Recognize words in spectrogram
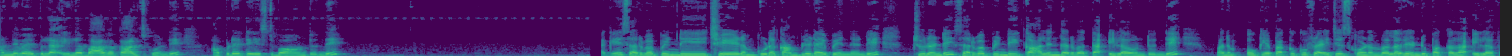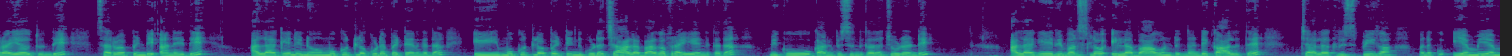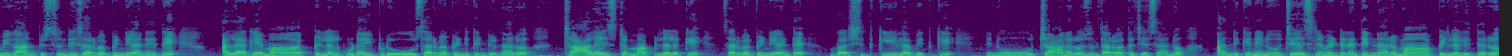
అన్ని వైపులా ఇలా బాగా కాల్చుకోండి. అప్పుడే టేస్ట్ బాగుంటుంది. అలాగే సర్వపిండి చేయడం కూడా కంప్లీట్ అయిపోయిందండి. చూడండి సర్వపిండి కాలిన తర్వాత ఇలా ఉంటుంది. మనం ఒకే పక్కకు ఫ్రై చేసుకోవడం వల్ల రెండు పక్కల ఇలా ఫ్రై అవుతుంది సర్వపిండి అనేది. అలాగే నేను ముకుట్లో కూడా పెట్టాను కదా. ఈ ముకుట్లో పెట్టింది కూడా చాలా బాగా ఫ్రై అయింది కదా. మీకు కనిపిస్తుంది కదా చూడండి. అలాగే రివర్స్లో ఇలా బాగుంటుందండి కాలితే. చాలా క్రిస్పీగా మనకు ఎమ్మి ఎమ్మిగా అనిపిస్తుంది సర్వపిండి అనేది. అలాగే మా పిల్లలు కూడా ఇప్పుడు సర్వపిండి తింటున్నారు. చాలా ఇష్టం మా పిల్లలకి సర్వపిండి అంటే. వర్షిత్కి లవిత్కి నేను చాలా రోజుల తర్వాత చేశాను. అందుకే నేను చేసిన వెంటనే తిన్నారు మా పిల్లలిద్దరూ.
